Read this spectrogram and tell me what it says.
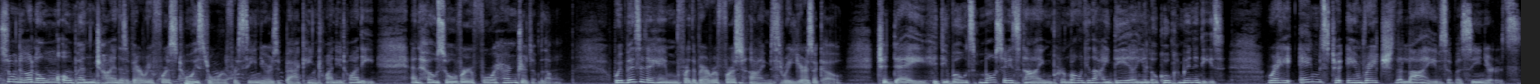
Song Delong opened China's very first toy store for seniors back in 2020 and hosts over 400 of them. We visited him for the very first time three years ago. Today, he devotes most of his time promoting the idea in local communities, where he aims to enrich the lives of seniors.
